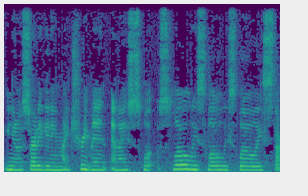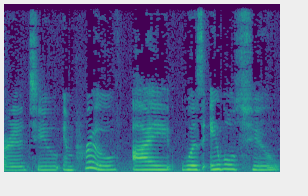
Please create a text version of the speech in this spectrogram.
you know, started getting my treatment and I sl slowly, slowly, slowly started to improve, I was able to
